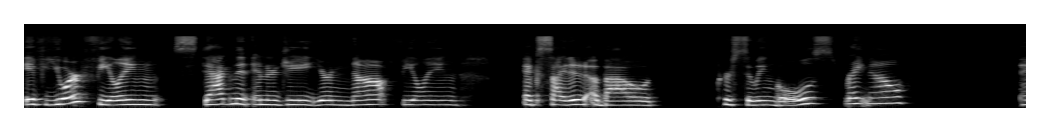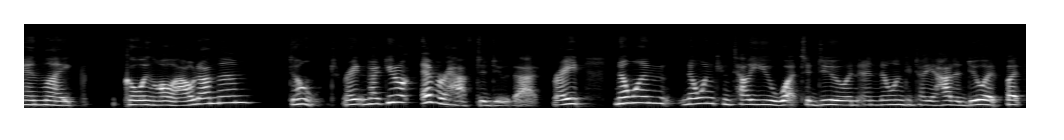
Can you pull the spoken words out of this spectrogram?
if you're feeling stagnant energy, you're not feeling excited about pursuing goals right now and like going all out on them, don't, right? In fact, you don't ever have to do that, right? No one no one can tell you what to do and and no one can tell you how to do it, but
